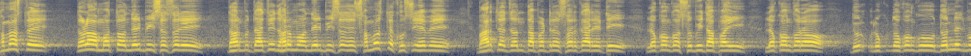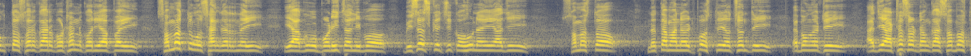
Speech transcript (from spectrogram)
ସମସ୍ତେ ଦଳ ମତ ନିର୍ବିଶେଷରେ ଧର୍ମ ଜାତି ଧର୍ମ ନିର୍ବିଶେଷ ସମସ୍ତେ ଖୁସି ହେବେ। ଭାରତୀୟ ଜନତା ପାର୍ଟିର ସରକାର ଏଠି ଲୋକଙ୍କ ସୁବିଧା ପାଇଁ ଲୋକଙ୍କର ଲୋକଙ୍କୁ ଦୁର୍ନୀତିମୁକ୍ତ ସରକାର ଗଠନ କରିବା ପାଇଁ ସମସ୍ତଙ୍କୁ ସାଙ୍ଗରେ ନେଇ ଇଏ ଆଗକୁ ବଢ଼ି ଚାଲିବ। ବିଶେଷ କିଛି କହୁନାହିଁ ଆଜି ସମସ୍ତ ନେତାମାନେ ଉପସ୍ଥିତ ଅଛନ୍ତି ଏବଂ ଏଠି ଆଜି ଆଠଶହ ଟଙ୍କା ସମସ୍ତ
